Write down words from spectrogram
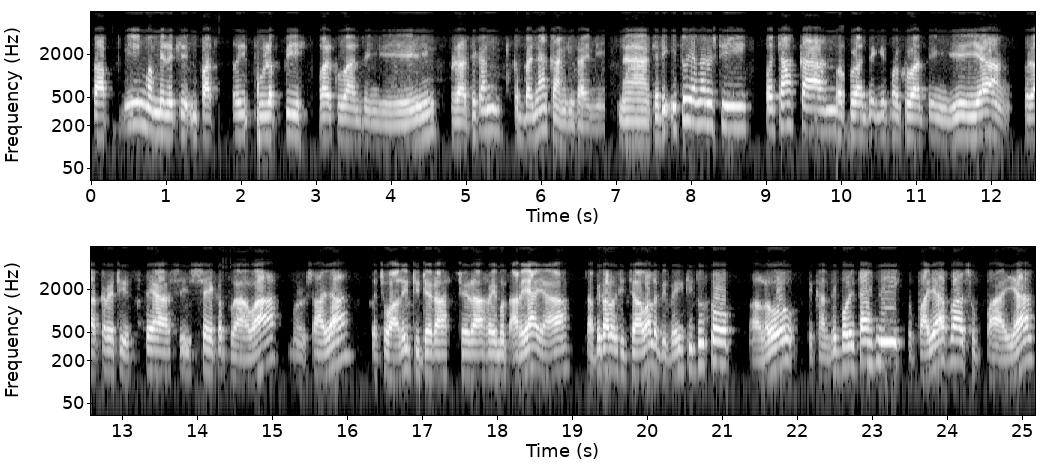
tapi memiliki 4.000 lebih perguruan tinggi, berarti kan kebanyakan kita ini. Nah, jadi itu yang harus dipecahkan perguruan tinggi-perguruan tinggi yang berakreditasi C ke bawah, menurut saya, kecuali di daerah-daerah remote area ya. Tapi kalau di Jawa lebih baik ditutup Lalu diganti politeknik. Supaya apa? Supaya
